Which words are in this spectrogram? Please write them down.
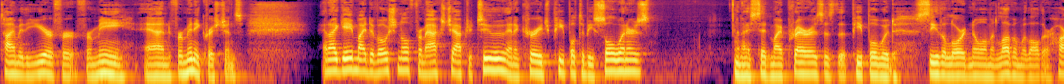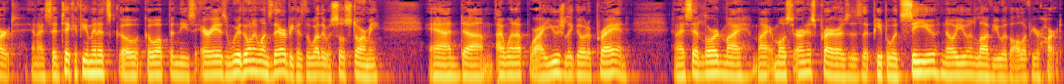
time of the year for, for me and for many Christians. And I gave my devotional from Acts chapter 2 and encouraged people to be soul winners. And I said, My prayer is, is that people would see the Lord, know Him, and love Him with all their heart. And I said, Take a few minutes, go, go up in these areas. And we were the only ones there because the weather was so stormy. And um, I went up where I usually go to pray. And, and I said, Lord, my, my most earnest prayer is, is that people would see you, know you, and love you with all of your heart,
